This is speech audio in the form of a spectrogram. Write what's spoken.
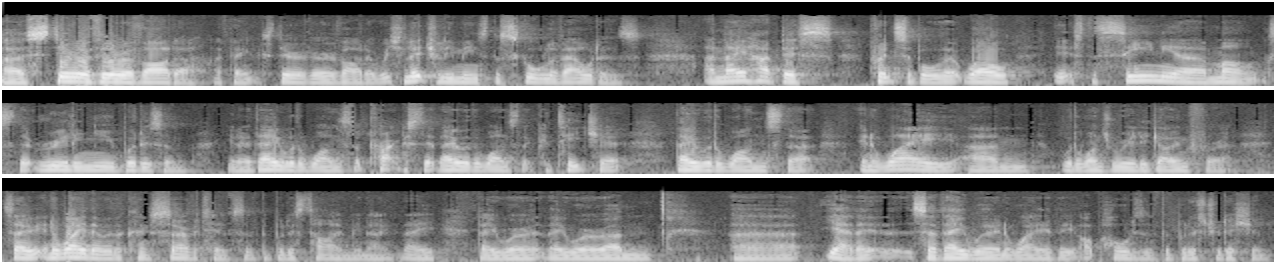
uh, Sthiraviravada, I think, Sthiraviravada, which literally means the school of elders. And they had this principle that, well, it's the senior monks that really knew Buddhism. You know, they were the ones that practiced it, they were the ones that could teach it, they were the ones that, in a way, um, were the ones really going for it. So in a way, they were the conservatives of the Buddhist time. You know, they they were they were um, uh, yeah. They, so they were in a way the upholders of the Buddhist tradition,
